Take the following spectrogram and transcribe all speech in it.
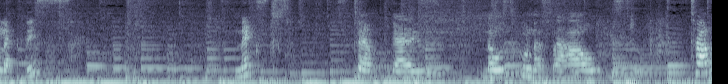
like this. Next step guys. Na usiku nasahau is to tap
